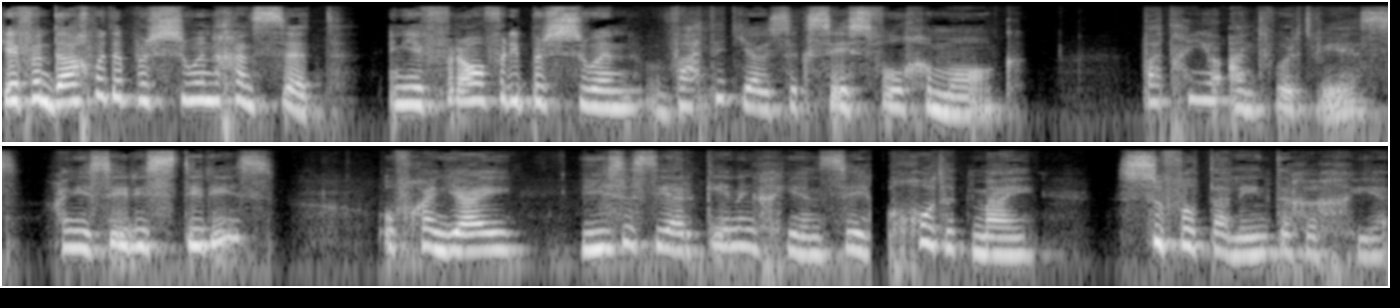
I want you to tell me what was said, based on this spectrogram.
jy vandag met 'n persoon gaan sit en jy vra vir die persoon, "Wat het jou suksesvol gemaak?" Wat gaan jou antwoord wees? Gaan jy sê die studies of gaan jy Jesus die erkenning gee en sê, "God het my soveel talente gegee.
